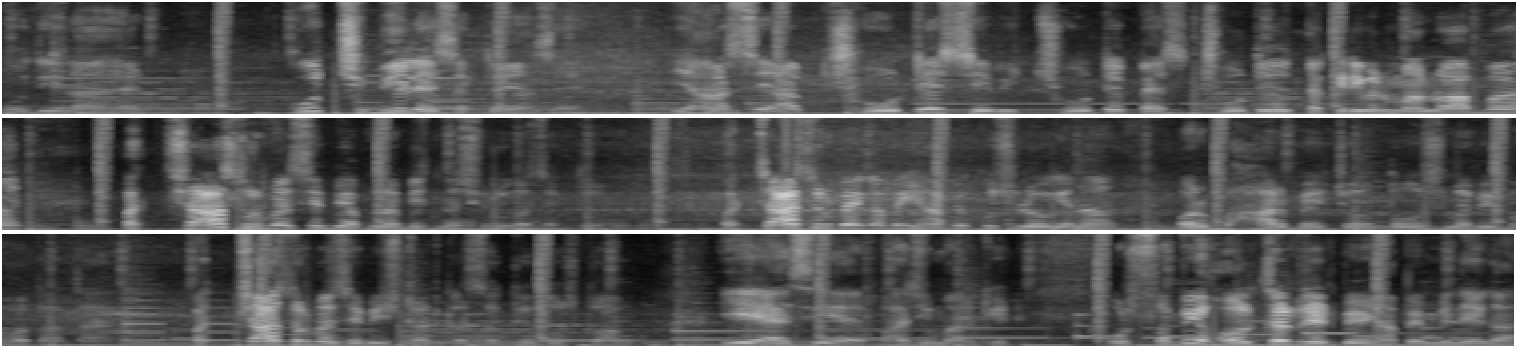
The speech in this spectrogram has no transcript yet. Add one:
पुदीना है, कुछ भी ले सकते हो यहाँ से। यहाँ से आप छोटे से भी, छोटे पैसे, छोटे तकरीबन मान लो आप पचास रुपये से भी अपना बिज़नेस शुरू कर सकते हो। पचास रुपये का भी यहाँ पे कुछ लोग ना, और बाहर बेचो तो उसमें भी बहुत आता है। पचास रुपये से भी स्टार्ट कर सकते हो दोस्तों आप। ये ऐसी है भाजी मार्केट। और सभी होलसेल रेट पे यहाँ पे मिलेगा।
